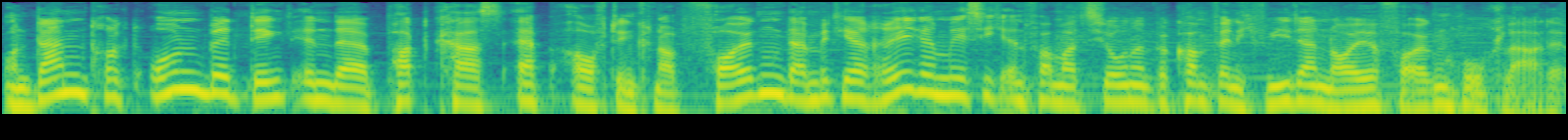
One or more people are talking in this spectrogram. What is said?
Und dann drückt unbedingt in der Podcast-App auf den Knopf Folgen, damit ihr regelmäßig Informationen bekommt, wenn ich wieder neue Folgen hochlade.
